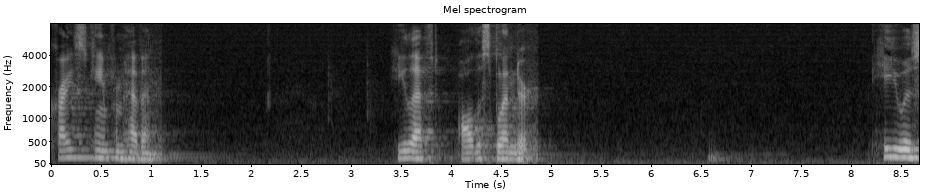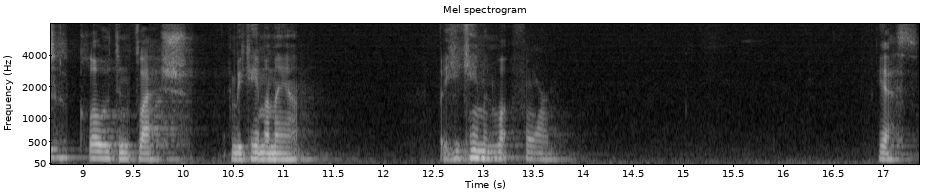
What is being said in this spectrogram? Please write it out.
Christ came from heaven. He left all the splendor. He was clothed in flesh and became a man. But he came in what form? Yes,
